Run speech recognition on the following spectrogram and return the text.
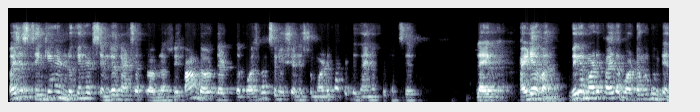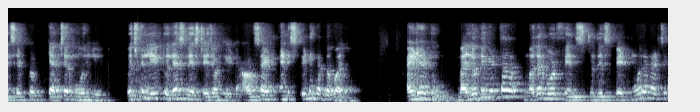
By just thinking and looking at similar kinds of problems, we found out that the possible solution is to modify the design of utensils. Like idea one, we can modify the bottom of the utensil to capture more heat which will lead to less wastage of heat outside and speeding up the boiling. Idea 2. By looking at the motherboard fins to dissipate more energy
